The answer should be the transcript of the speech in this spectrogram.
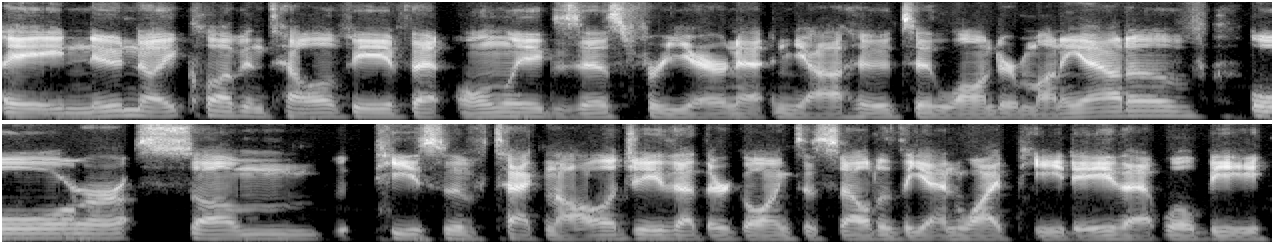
a new nightclub in tel aviv that only exists for Yair Netanyahu to launder money out of or some piece of technology that they're going to sell to the nypd that will be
